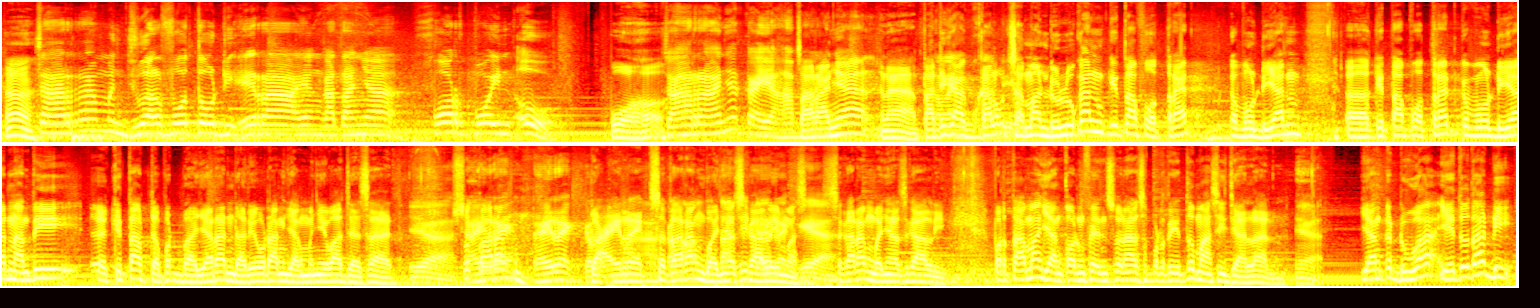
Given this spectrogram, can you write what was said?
Hah. cara menjual foto di era yang katanya 4.0. Wah, Caranya kayak apa? caranya, nah tadi Kalau kan- kalau tadi. zaman dulu kan kita potret, kemudian eh, kita potret, kemudian nanti eh, kita dapat bayaran dari orang yang menyewa jasa. Iya, sekarang direct, direct. Direct. nah, Sekarang banyak sekali direct, mas. ya. Sekarang banyak sekali. Pertama yang konvensional seperti itu masih jalan. Ya. Yang kedua yaitu tadi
